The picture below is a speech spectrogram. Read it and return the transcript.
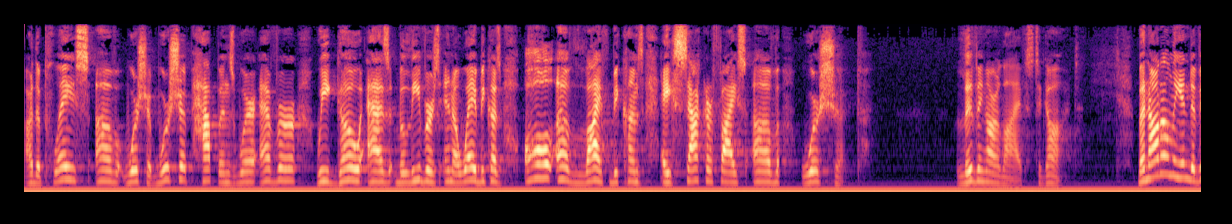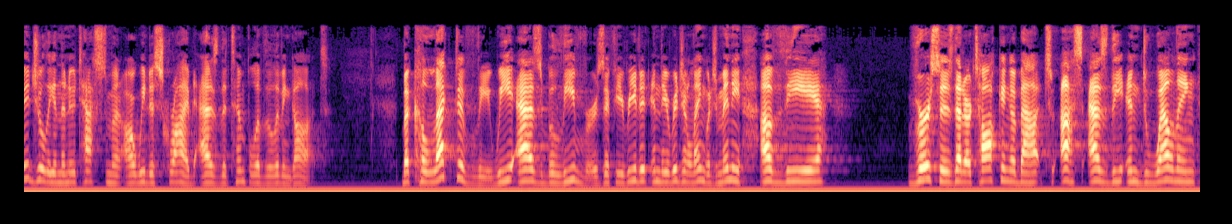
are the place of worship. Worship happens wherever we go as believers in a way because all of life becomes a sacrifice of worship living our lives to God. But not only individually in the New Testament are we described as the temple of the living God, but collectively, we as believers, if you read it in the original language, many of the verses that are talking about us as the indwelling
